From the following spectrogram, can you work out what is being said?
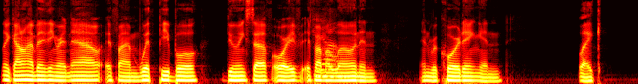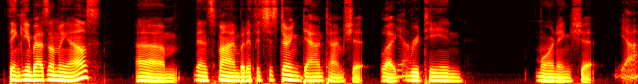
like I don't have anything right now. If I'm with people doing stuff, or if if I'm Yeah. alone and and recording and like thinking about something else, um, then it's fine. But if it's just during downtime shit, like Yeah. routine morning shit, Yeah.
